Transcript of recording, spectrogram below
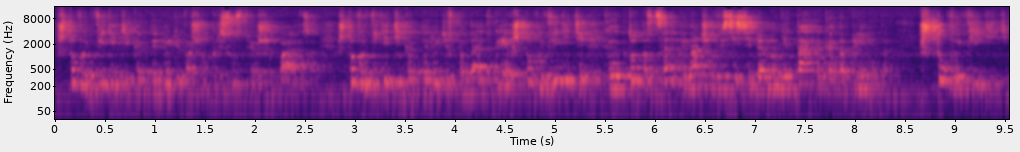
Что вы видите, когда люди в вашем присутствии ошибаются? Что вы видите, когда люди впадают в грех? Что вы видите, когда кто-то в церкви начал вести себя ну, не так, как это принято? Что вы видите?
